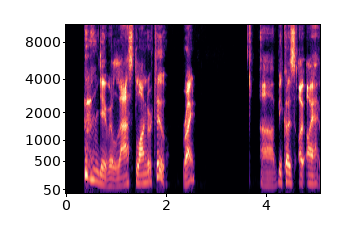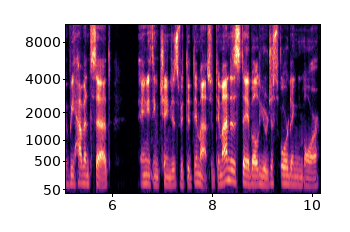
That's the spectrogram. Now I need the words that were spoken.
they will last longer too, right? Uh, because I, I, we haven't said anything changes with the demand. So demand is stable, you're just ordering more,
